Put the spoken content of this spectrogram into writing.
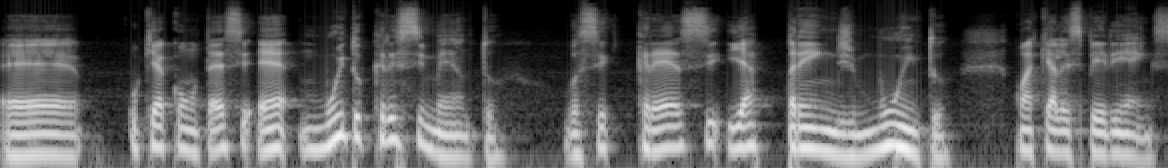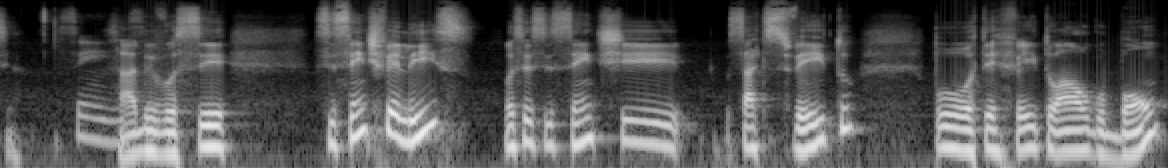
é, o que acontece é muito crescimento. Você cresce e aprende muito com aquela experiência. Sim. Sabe? Sim. Você se sente feliz, você se sente satisfeito por ter feito algo bom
